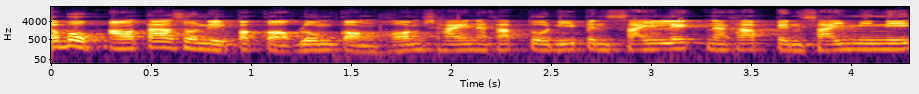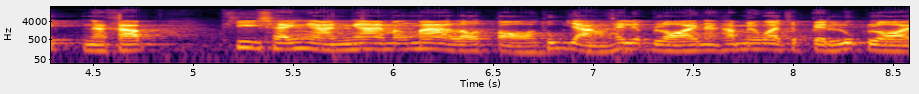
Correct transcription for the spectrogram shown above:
ระบบอัลตราโซนิกประกอบลงกล่องพร้อมใช้นะครับ ตัวนี้เป็นไซส์เล็กนะครับ เป็นไซส์มินินะครับที่ใช้งานง่ายมากๆ เราต่อทุกอย่างให้เรียบร้อยนะครับ ไม่ว่าจะเป็นลูกลอย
